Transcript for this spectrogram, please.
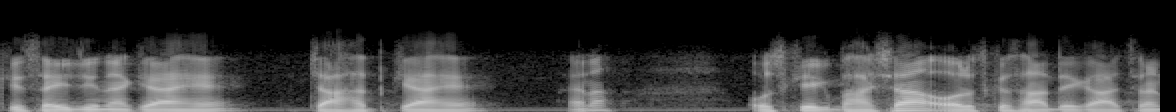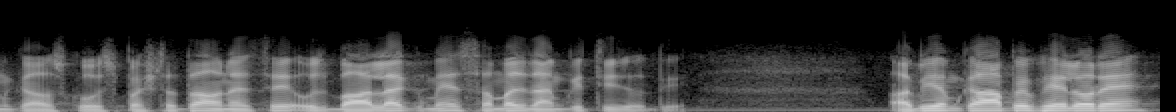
कि सही जीना क्या है? चाहत क्या है? है ना? उसकी एक भाषा और उसके साथ एक आचरण का उसको स्पष्टता होने से उस बालक में समझ नाम की चीज़ होती है। अभी हम कहाँ पे फेल हो रहे हैं?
